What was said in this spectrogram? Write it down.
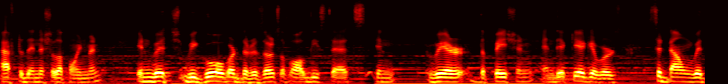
after the initial appointment, in which we go over the results of all these tests, in where the patient and their caregivers sit down with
